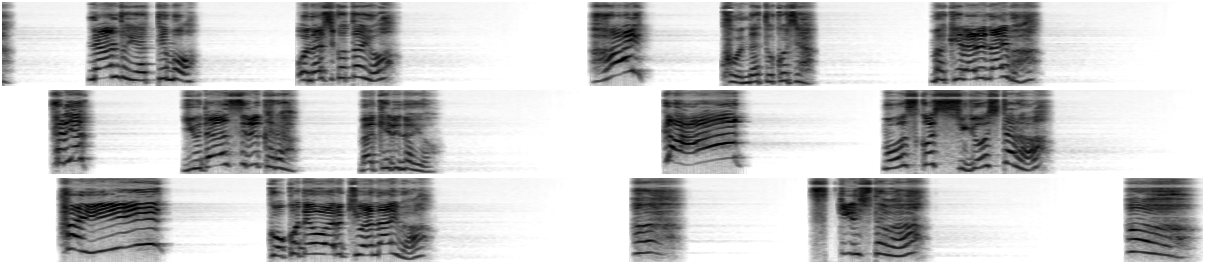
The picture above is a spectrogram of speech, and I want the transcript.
や。何度やっても同じことよ。はい。こんなとこじゃ。負けられないわ。タリア油断するから負けるのよ。かーもう少し修行したら？はい！ここで終わる気はないわ。はあすっきりしたわ。はあ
